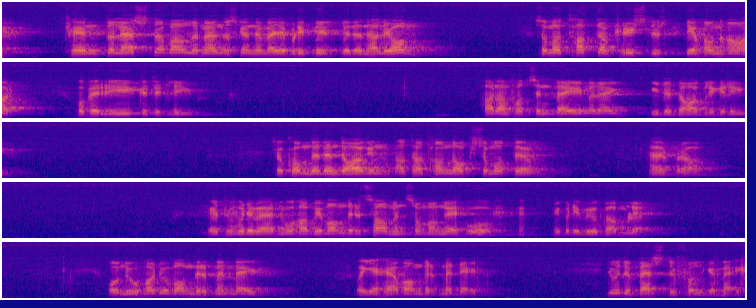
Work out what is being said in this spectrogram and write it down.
kjent og lest av alle menneskene, men er blitt vilt ved Den hellige ånd, som har tatt av Kristus det Han har, og beriket ditt liv. Har Han fått sin vei med deg i det daglige liv? Så kom det den dagen at, han også måtte herfra jeg tror det var, Nå har vi vandret sammen så mange år. Vi ble jo gamle. Og nå har du vandret med meg, og jeg har vandret med deg. Nå er det best du følger meg.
